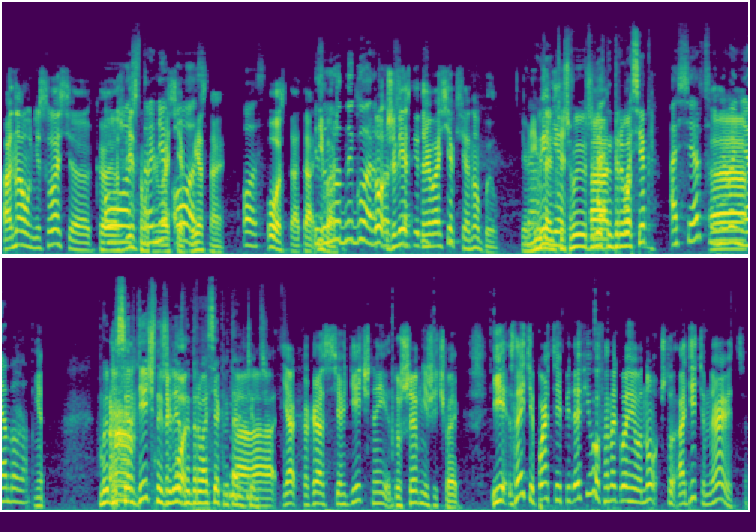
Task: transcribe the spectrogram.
Она унеслась э, к О, железному стране дровосеку, Оз. я знаю. Ос. Ост, да, да, неважно. Изумрудный город Но вообще. железный дровосек все равно был. Тем Да. не менее, Ильич, вы а, железный вот, дровосек? А сердца у А, него не было. Вы бессердечный Так железный вот, дровосек, Виталий Тинович. А, я как раз сердечный, душевнейший человек. И знаете, партия педофилов, она говорила, ну что, а детям нравится.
